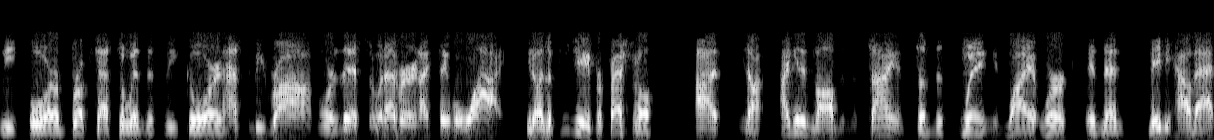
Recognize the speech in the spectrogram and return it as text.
week, or Brooks has to win this week, or it has to be Rahm, or this, or whatever. And I say, well, why? You know, as a PGA professional, I, you know, I get involved in the science of the swing and why it works, and then maybe how that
